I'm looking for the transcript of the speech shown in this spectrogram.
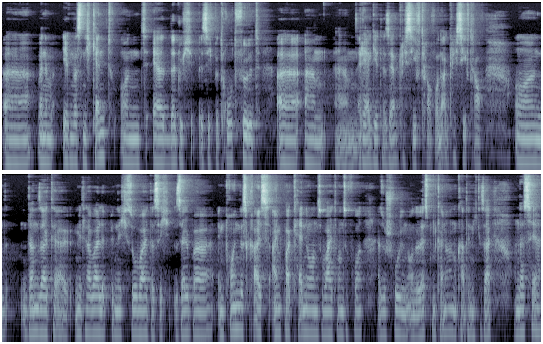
äh, wenn er irgendwas nicht kennt und er dadurch sich bedroht fühlt, äh, ähm, ähm, reagiert er sehr aggressiv drauf oder aggressiv drauf. Und dann sagt er, mittlerweile bin ich so weit, dass ich selber im Freundeskreis ein paar kenne und so weiter und so fort. Also Schwulen oder Lesben, keine Ahnung, hat er nicht gesagt. Und dass er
